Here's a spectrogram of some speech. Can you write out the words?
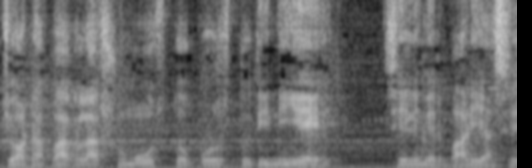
জটা পাগলা সমস্ত প্রস্তুতি নিয়ে সেলিমের বাড়ি আসে।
